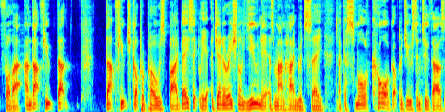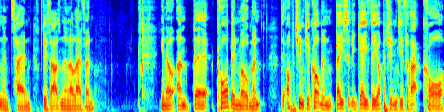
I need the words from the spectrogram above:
for that. And that fu- that that future got proposed by basically a generational unit, as Mannheim would say, like a small core got produced in 2010, 2011. You know, and the Corbyn moment, the opportunity of Corbyn basically gave the opportunity for that core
